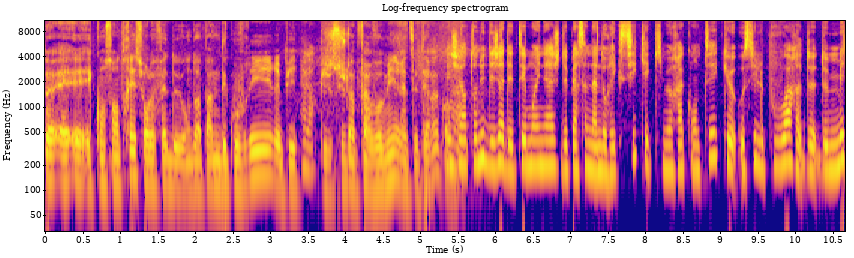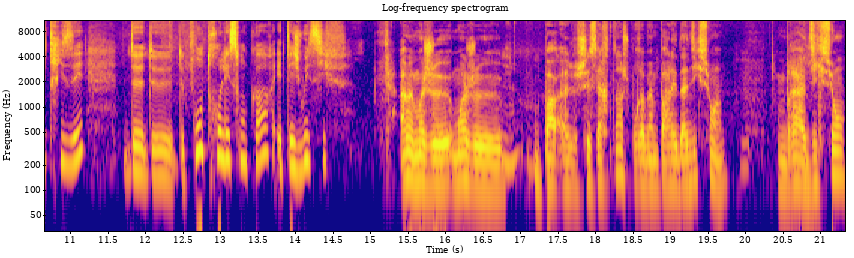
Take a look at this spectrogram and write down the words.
Est, est- est concentrée sur le fait de on doit pas me découvrir et puis, Voilà. puis je, je dois me faire vomir, etc. quoi. Et j'ai entendu déjà des témoignages de personnes anorexiques qui me racontaient que aussi le pouvoir de, de maîtriser, de, de- de contrôler son corps était jouissif. Ah mais moi je, moi je, Mm. par- chez certains, je pourrais même parler d'addiction, hein. une vraie addiction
